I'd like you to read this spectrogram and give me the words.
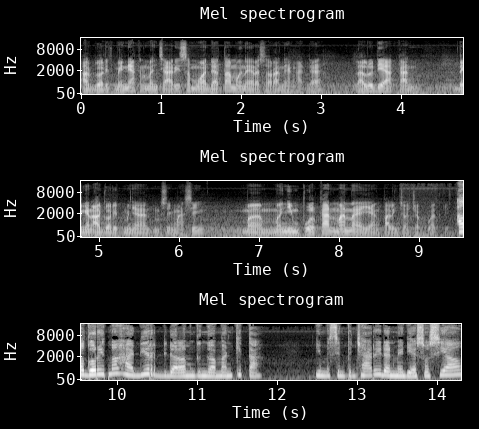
algoritma ini akan mencari semua data mengenai restoran yang ada, lalu dia akan dengan algoritmanya masing-masing me menyimpulkan mana yang paling cocok buat kita. Algoritma hadir di dalam genggaman kita. Di mesin pencari dan media sosial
